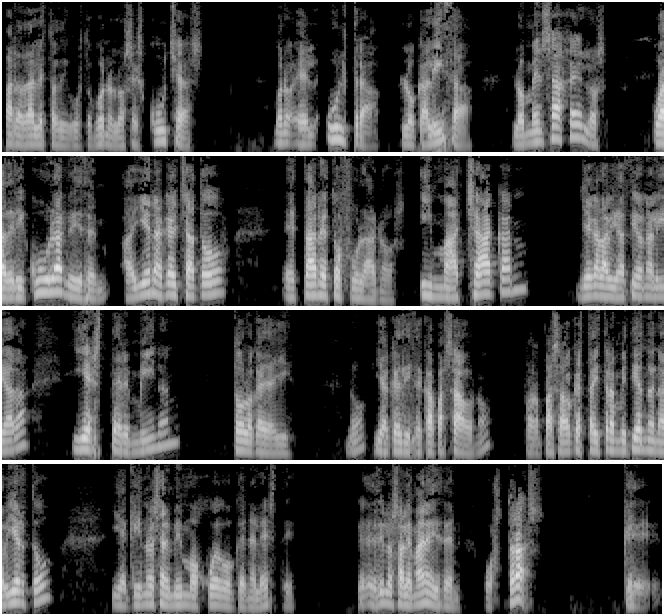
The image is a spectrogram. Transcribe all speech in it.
para darle estos disgustos. Bueno, los escuchas, bueno, el ultra localiza los mensajes, los cuadriculan y dicen, allí en aquel chateau están estos fulanos y machacan, llega la aviación aliada y exterminan todo lo que hay allí, ¿no? Y aquel dice, ¿qué ha pasado, no? Ha pasado que estáis transmitiendo en abierto y aquí no es el mismo juego que en el este. Es decir, los alemanes dicen, ostras, que,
